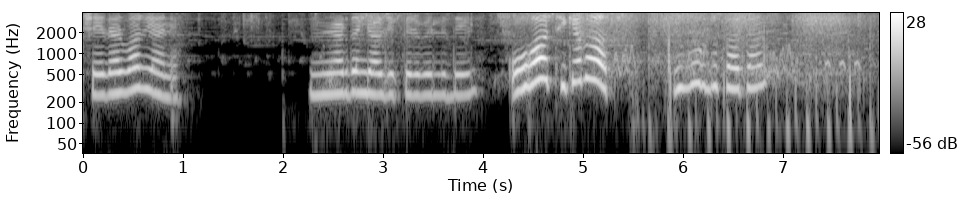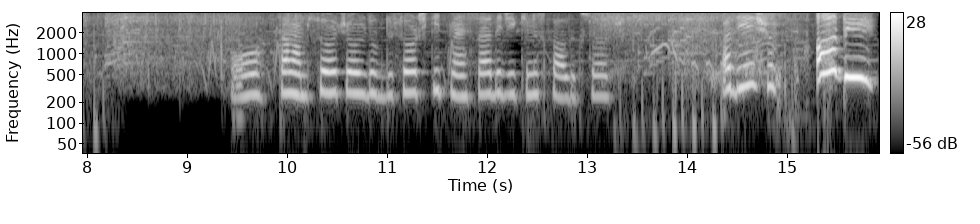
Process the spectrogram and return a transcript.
şeyler var yani. Nereden gelecekleri belli değil. Oha tike bak. Bir vurdu zaten. Oh tamam Search öldürdü. Search gitme. Sadece ikimiz kaldık Search. Hadi şu... Abi!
